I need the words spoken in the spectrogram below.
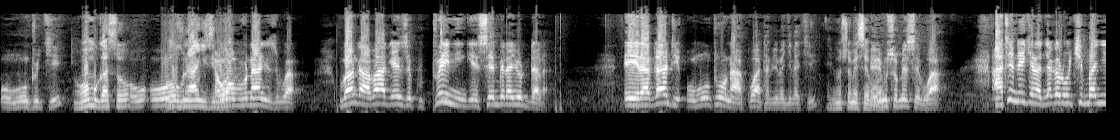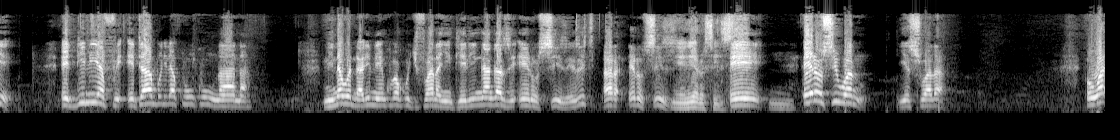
omuntu ki? Ow'omugaso Owo- owo- ow'obuvunanyizibwa ow'obuvunanyizibwa kubanga aba agenze ku training esemberayo ddala eraga nti omuntu ono akwata byebagira ki? Ebimusomesebwa. Ate nekyala njagala okimanye eddiini yaffe etambulira ku nkuŋŋaana nina we nali nenkuba ku kifaananyi nti eringanga zi lcs Is it R- lcs erero sizi Eh, lc wanu yeswala owa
